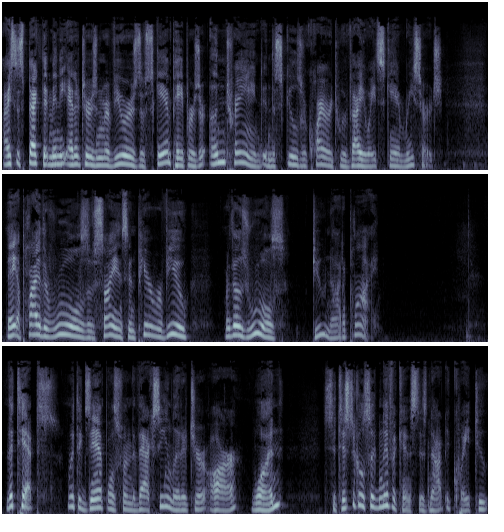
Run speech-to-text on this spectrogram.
I suspect that many editors and reviewers of scam papers are untrained in the skills required to evaluate scam research. They apply the rules of science and peer review where those rules do not apply. The tips, with examples from the vaccine literature, are 1. Statistical significance does not equate to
